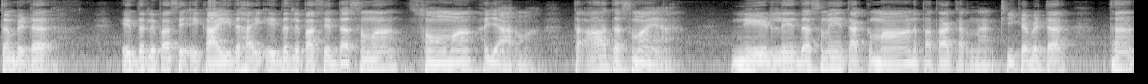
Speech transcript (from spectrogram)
ਤਾਂ ਬੇਟਾ, ਇਧਰਲੇ ਪਾਸੇ ਇਕਾਈ ਦਹਾਈ ਇਧਰਲੇ ਪਾਸੇ ਦਸਵਾਂ, ਸੌਵਾਂ, ਹਜ਼ਾਰਵਾਂ। ਤਾਂ ਆਹ ਦਸਵਾਂ ਆ। ਨੇੜਲੇ ਦਸਵੇਂ ਤੱਕ ਮਾਨ ਪਤਾ ਕਰਨਾ, ਠੀਕ ਹੈ ਬੇਟਾ? ਤਾਂ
